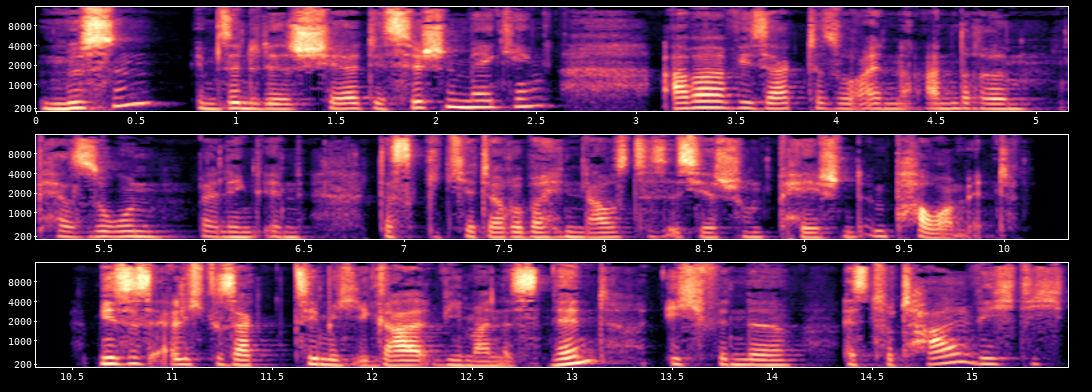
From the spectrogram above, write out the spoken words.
müssen im Sinne des Shared Decision Making. Aber wie sagte so eine andere Person bei LinkedIn, das geht hier darüber hinaus, das ist ja schon Patient Empowerment. Mir ist es ehrlich gesagt ziemlich egal, wie man es nennt. Ich finde es total wichtig,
